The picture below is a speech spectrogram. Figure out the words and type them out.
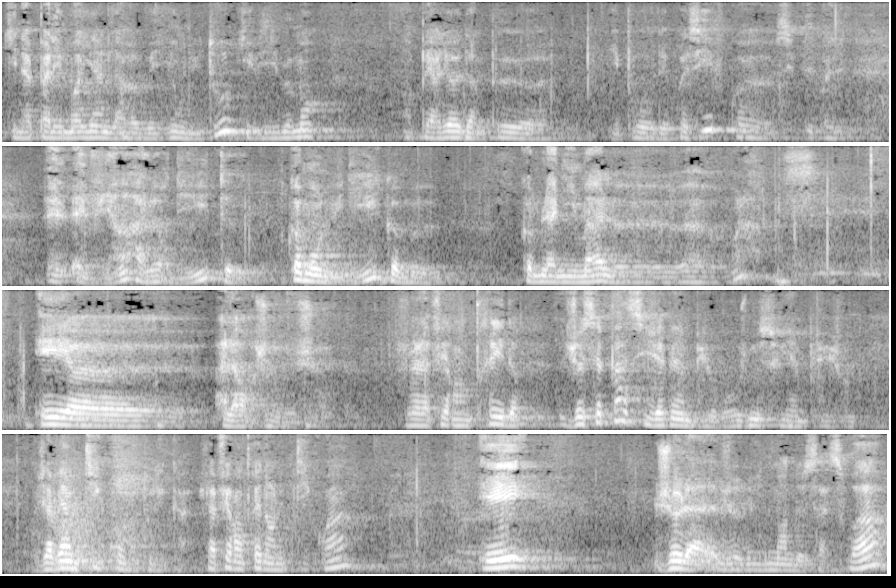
qui n'a pas les moyens de la rébellion du tout, qui est visiblement en période un peu euh, hypodépressive, quoi. Elle, vient à l'heure dite, comme on lui dit, comme, euh, comme l'animal. Euh, voilà. Et alors, je, je, la fais rentrer dans. Je ne sais pas si j'avais un bureau, je me souviens plus. J'avais un petit coin en tous les cas. Je la fais rentrer dans le petit coin et je, la, je lui demande de s'asseoir.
